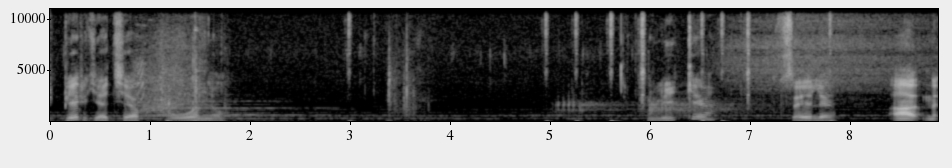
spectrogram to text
Теперь я тебя понял. Улики, цели. А, на...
